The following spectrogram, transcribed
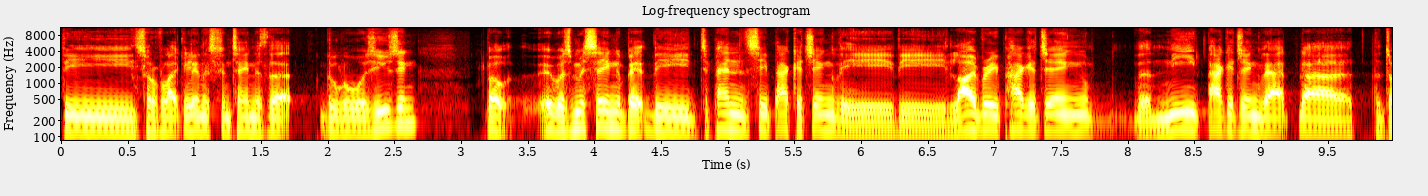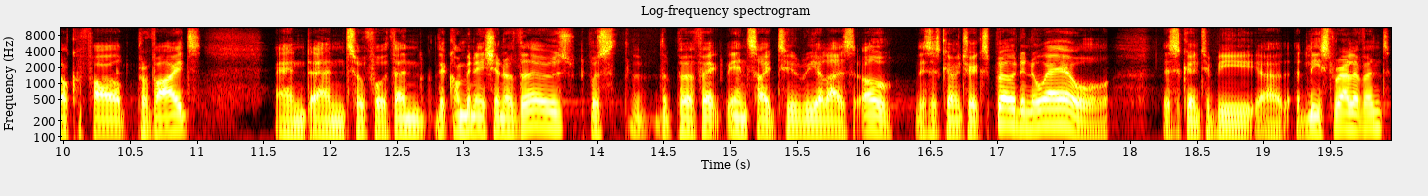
the sort of like Linux containers that Google was using, but it was missing a bit the dependency packaging, the the library packaging, the need packaging that uh, the Docker file provides, and and so forth. And the combination of those was the, the, perfect insight to realize, oh, this is going to explode in a way, or this is going to be uh, at least relevant.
